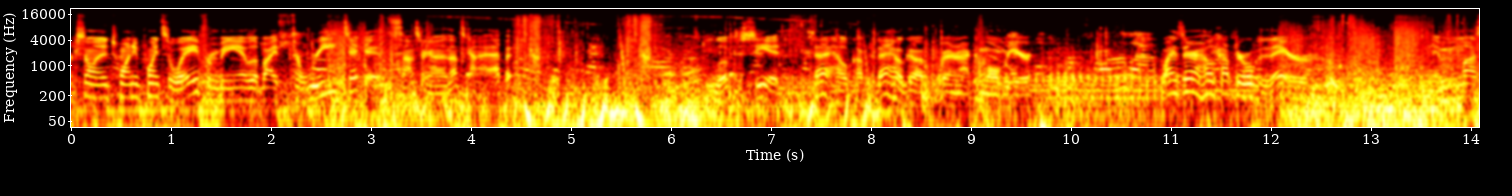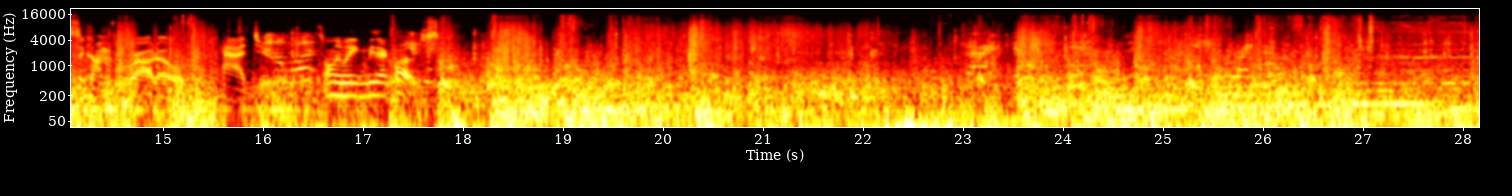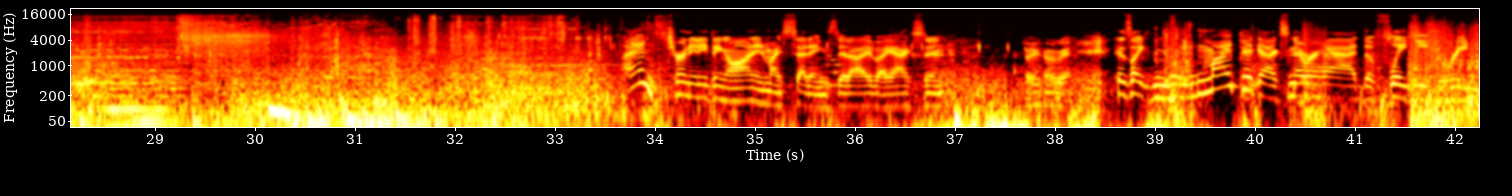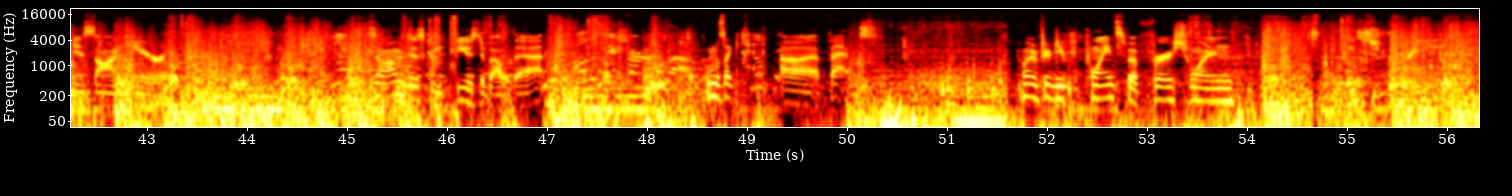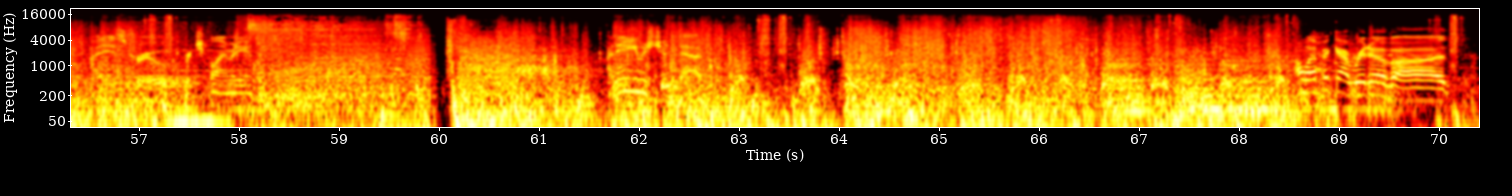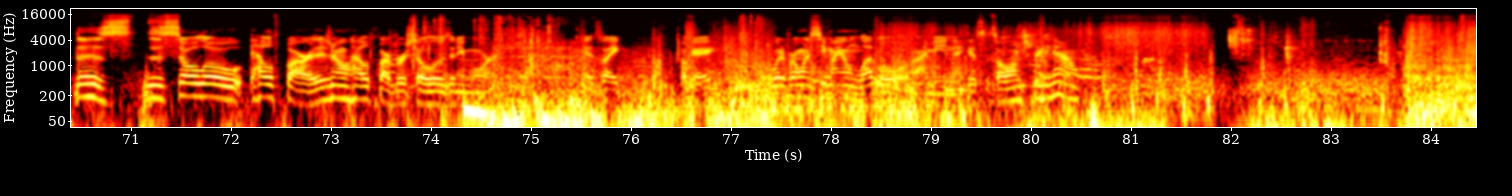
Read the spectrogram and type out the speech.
Nork's only 20 points away from being able to buy three tickets. Sounds like a, that's kind of epic. plus Love to see it. Is that a helicopter? That helicopter better not come over here. Why is there a helicopter over there? It must have come from Grotto. Had to. It's the only way it can be that close. Turn anything on in my settings, did I, by accident? Okay. Because, like, my pickaxe never had the flaky greenness on here. So I'm just confused about that. Almost like, uh, effects. 250 points, but first one is free. That is true. Rich Calamity. I didn't even shoot that. Oh, Epic got rid of uh, the the solo health bar. There's no health bar for solos anymore. It's like, okay, what if I want to see my own level? I mean, I guess it's all on screen now.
